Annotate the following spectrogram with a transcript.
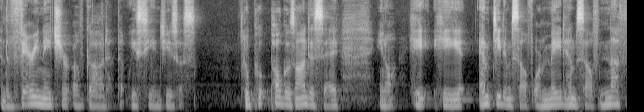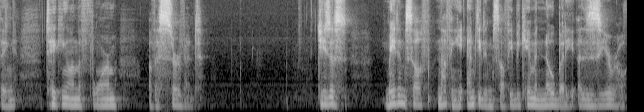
and the very nature of God that we see in Jesus. Who Paul goes on to say, you know, he, he emptied himself or made himself nothing, taking on the form of a servant. Jesus made himself nothing. He emptied himself. He became a nobody, a zero,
